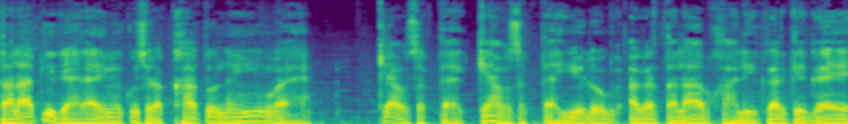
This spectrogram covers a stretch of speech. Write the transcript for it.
तालाब की गहराई में कुछ रखा तो नहीं हुआ है। क्या हो सकता है? क्या हो सकता है? ये लोग अगर तालाब खाली करके गए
